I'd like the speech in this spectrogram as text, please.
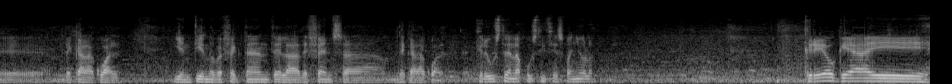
eh, de cada cual y entiendo perfectamente la defensa de cada cual. ¿Cree usted en la justicia española? Creo que hay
